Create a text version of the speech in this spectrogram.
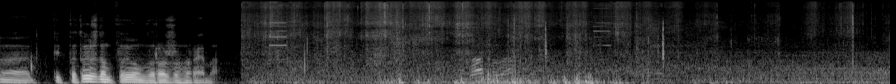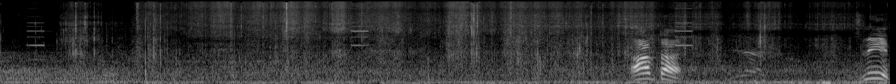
е, під потужним впливом ворожого реба. Авто! Слід!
